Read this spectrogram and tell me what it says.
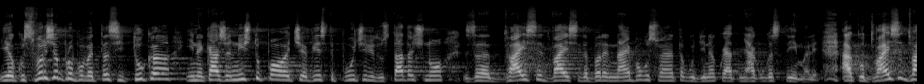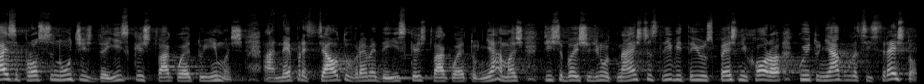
И ако свърша проповедта си тука и не кажа нищо повече, вие сте получили достатъчно за 2020 да бъде най-благословената година, която някога сте имали. Ако 2020 просто се научиш да искаш това, което имаш, а не през цялото време да искаш това, което нямаш, ти ще бъдеш един от най-щастливите и успешни хора, които някога си срещал.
